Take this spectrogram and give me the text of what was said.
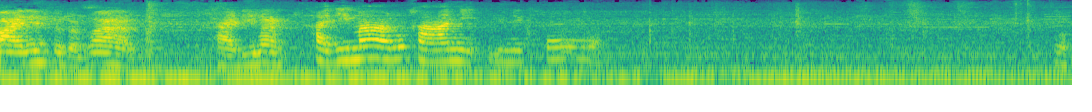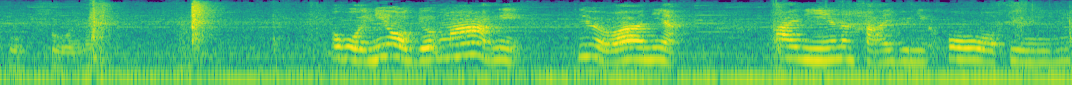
ป้ายนี่คือแบบว่าขายดีมาก ขายดีมากลูกค้านี่ยูนิโคโอ้โหสวยนะโอ้โหนี่ออกเยอะมากนี่นี่แบบว่าเนี่ยป้ายนี้นะคะยูนิโคฟิลนี้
